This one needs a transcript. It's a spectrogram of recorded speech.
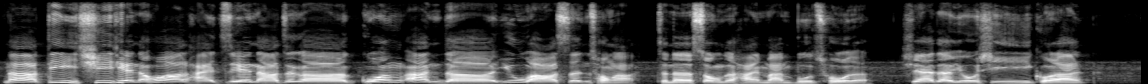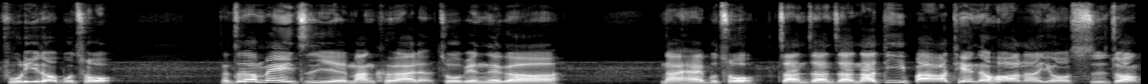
那第七天的话，还直接拿这个光暗的 UR 神宠啊，真的送的还蛮不错的。现在的游戏果然福利都不错。这个妹子也蛮可爱的，左边那个奶还不错，赞赞赞。那第八天的话呢，有时装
